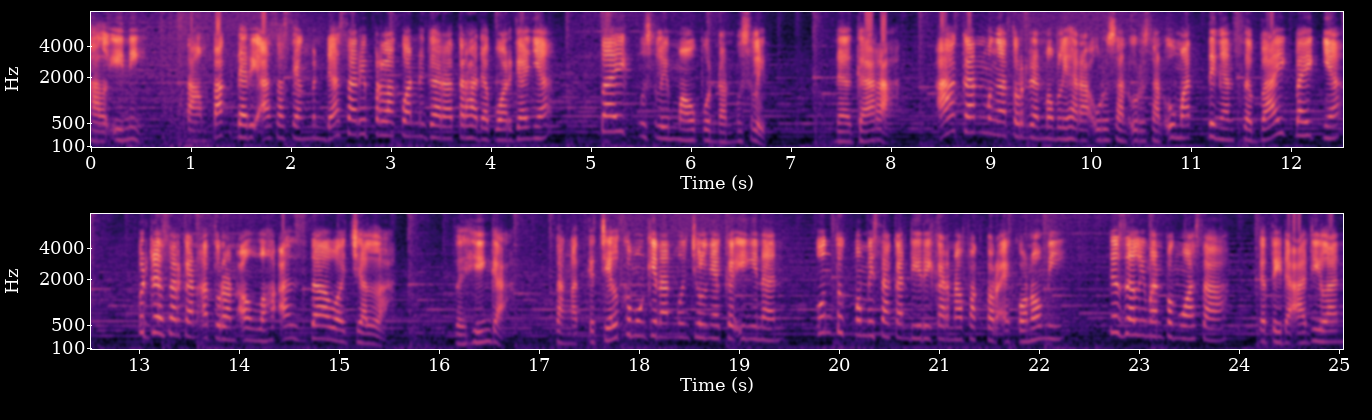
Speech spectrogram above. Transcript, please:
Hal ini tampak dari asas yang mendasari perlakuan negara terhadap warganya, baik Muslim maupun non-Muslim. Negara akan mengatur dan memelihara urusan-urusan umat dengan sebaik-baiknya berdasarkan aturan Allah Azza wa Jalla, sehingga sangat kecil kemungkinan munculnya keinginan untuk memisahkan diri karena faktor ekonomi, kezaliman penguasa, ketidakadilan,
